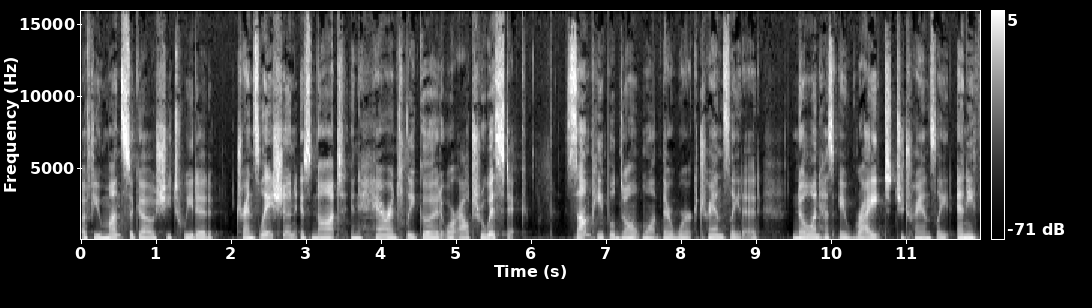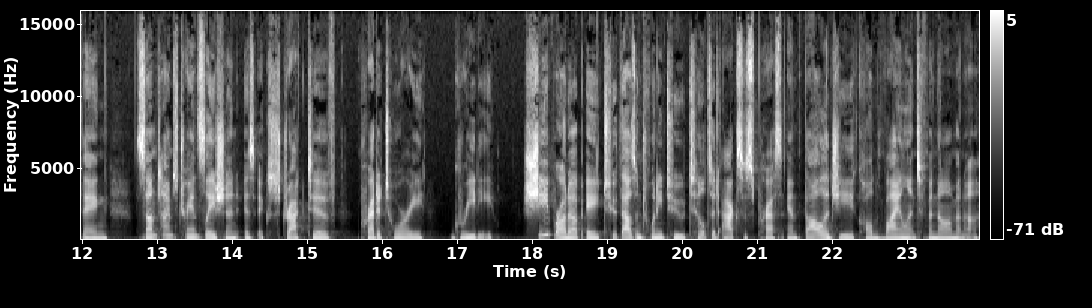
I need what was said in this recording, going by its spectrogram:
A few months ago, she tweeted Translation is not inherently good or altruistic. Some people don't want their work translated. No one has a right to translate anything Sometimes translation is extractive, predatory, greedy. She brought up a 2022 Tilted Axis Press anthology called Violent Phenomena.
